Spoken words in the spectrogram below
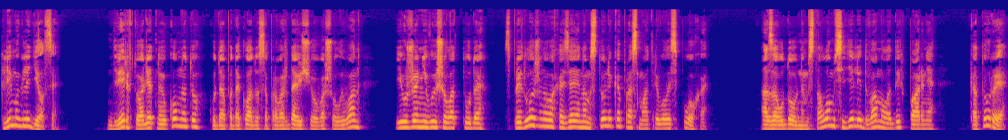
Клим огляделся. Дверь в туалетную комнату, куда по докладу сопровождающего вошел Иван и уже не вышел оттуда, с предложенного хозяином столика просматривалась плохо. А за удобным столом сидели два молодых парня, которые,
